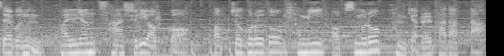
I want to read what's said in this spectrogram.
세븐은 관련 사실이 없고 법적으로도 혐의 없음으로 판결을 받았다.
